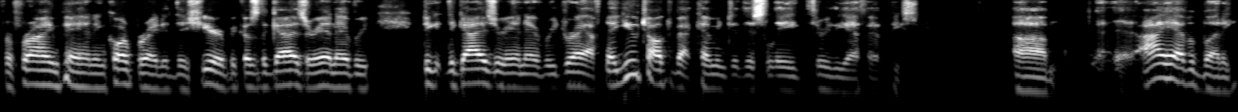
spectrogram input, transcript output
for Frying Pan Incorporated this year because the guys are in every the, the guys are in every draft. Now you talked about coming to this league through the FFPC. Um, I have a buddy,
